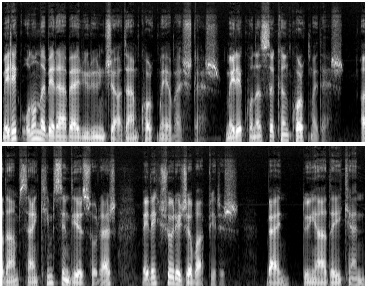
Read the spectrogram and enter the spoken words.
Melek onunla beraber yürüyünce adam korkmaya başlar. Melek ona sakın korkma der. Adam sen kimsin diye sorar. Melek şöyle cevap verir. Ben dünyadayken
